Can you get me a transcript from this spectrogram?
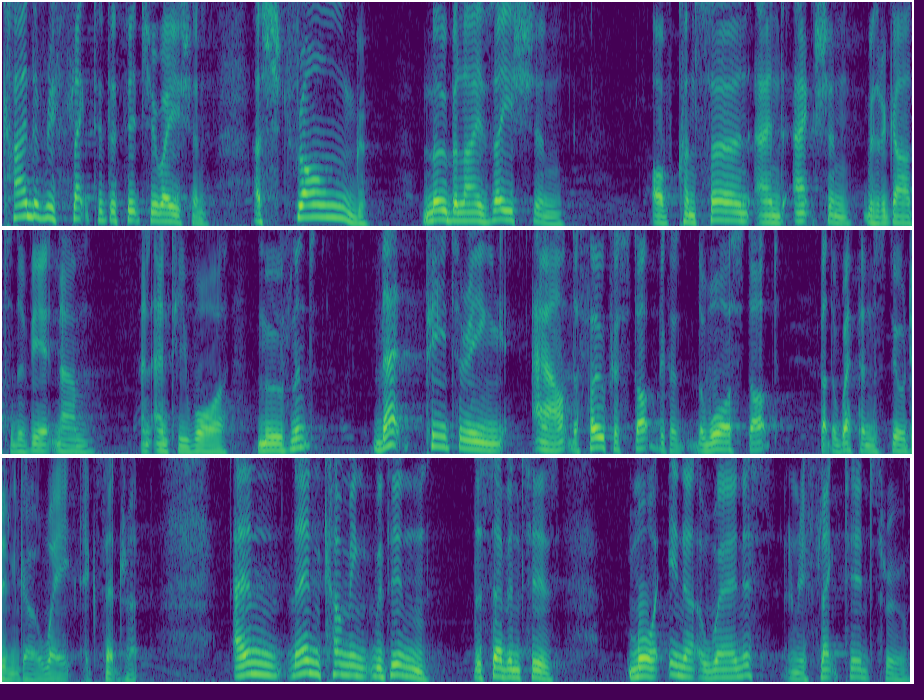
kind of reflected the situation. A strong mobilization of concern and action with regard to the Vietnam and anti war movement. That petering out, the focus stopped because the war stopped, but the weapons still didn't go away, etc. And then coming within the 70s, more inner awareness and reflected through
